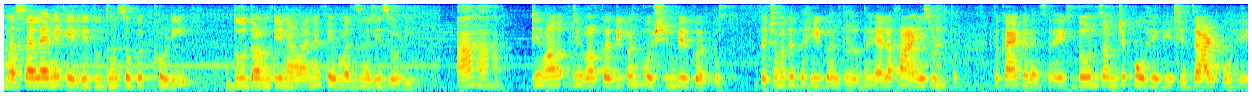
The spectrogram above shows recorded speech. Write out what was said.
मसाल्याने केली दुधासोबत खोडी. दूध आमटी नावाने फेमस झाली जोडी. आ हा हा. जेव्हा जेव्हा कधी पण कोशिंबीर करतो त्याच्यामध्ये दही घालतो तर दह्याला पाणी सुटतं. तर काय करायचं एक दोन चमचे पोहे घ्यायचे जाड पोहे.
